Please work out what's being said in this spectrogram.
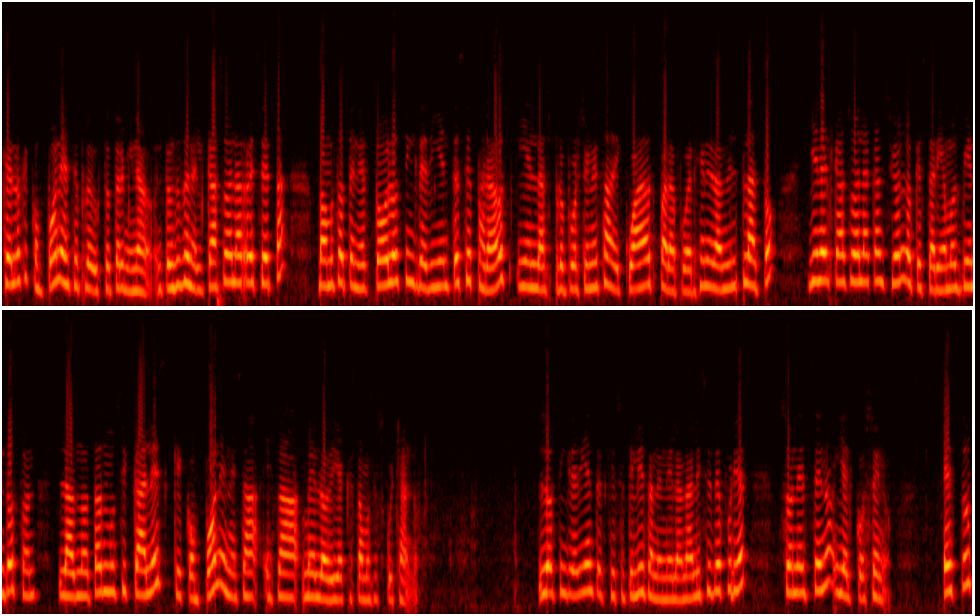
qué es lo que compone ese producto terminado. Entonces, en el caso de la receta vamos a tener todos los ingredientes separados y en las proporciones adecuadas para poder generar el plato. Y en el caso de la canción lo que estaríamos viendo son las notas musicales que componen esa, esa melodía que estamos escuchando. Los ingredientes que se utilizan en el análisis de Fourier son el seno y el coseno. Estos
